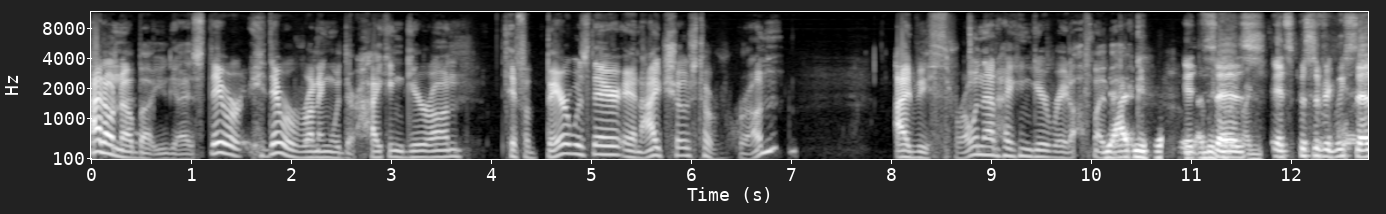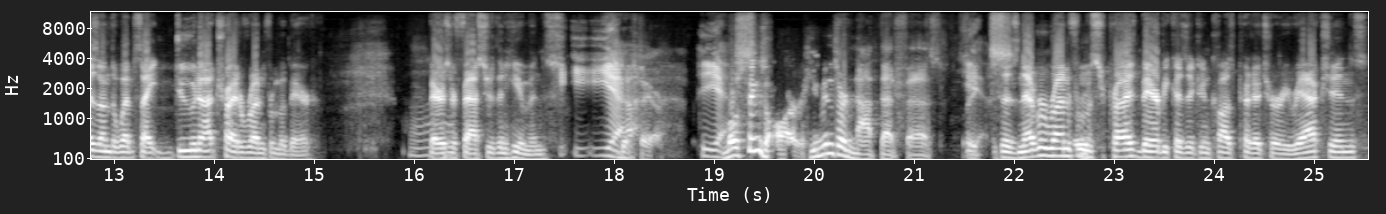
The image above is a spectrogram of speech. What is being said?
I don't know about you guys. They were they were running with their hiking gear on. If a bear was there and I chose to run, I'd be throwing that hiking gear right off my yeah, back. Be, it says it specifically says on the website, do not try to run from a bear. Bears are faster than humans. Yeah. Yes, they are. Yes. Most things are. Humans are not that fast. Like, yes. It says never run from a surprised bear because it can cause predatory reactions.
